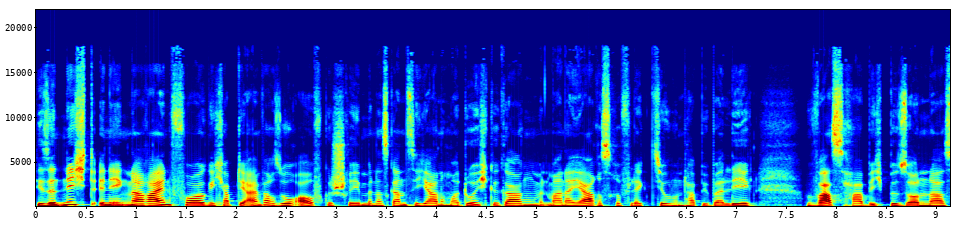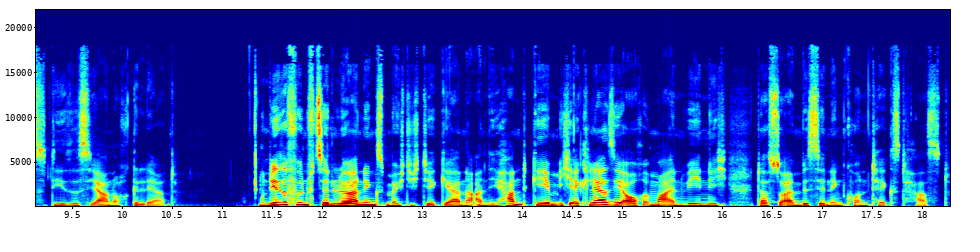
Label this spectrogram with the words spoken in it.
Die sind nicht in irgendeiner Reihenfolge. Ich habe die einfach so aufgeschrieben, bin das ganze Jahr nochmal durchgegangen mit meiner Jahresreflexion und habe überlegt, was habe ich besonders dieses Jahr noch gelernt. Und diese 15 Learnings möchte ich dir gerne an die Hand geben. Ich erkläre sie auch immer ein wenig, dass du ein bisschen den Kontext hast.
